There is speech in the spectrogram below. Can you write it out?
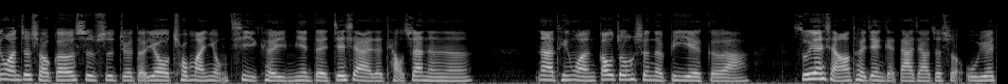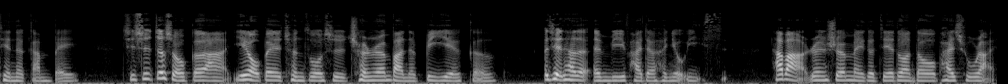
听完这首歌，是不是觉得又充满勇气，可以面对接下来的挑战了呢？那听完高中生的毕业歌啊，苏燕想要推荐给大家这首五月天的《干杯》。其实这首歌啊，也有被称作是成人版的毕业歌，而且它的 MV 拍的很有意思，他把人生每个阶段都拍出来。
